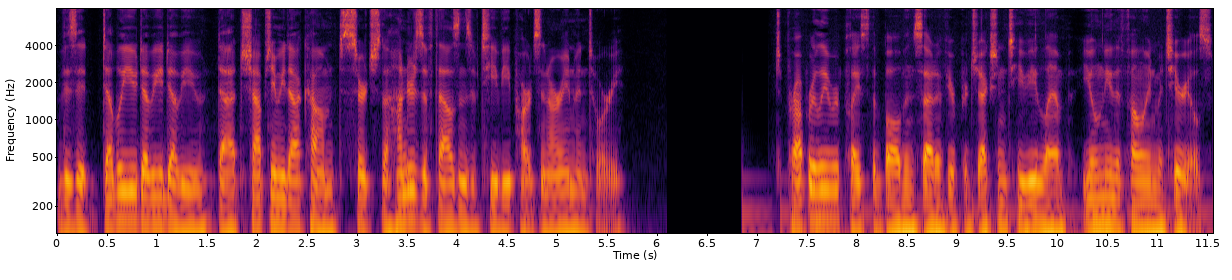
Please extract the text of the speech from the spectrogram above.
Visit www.shopjimmy.com to search the hundreds of thousands of TV parts in our inventory. To properly replace the bulb inside of your projection TV lamp, you'll need the following materials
